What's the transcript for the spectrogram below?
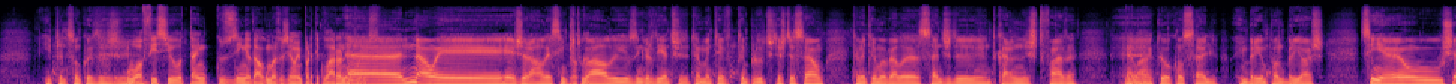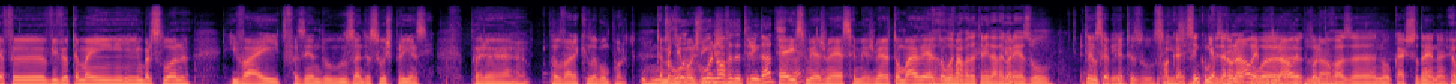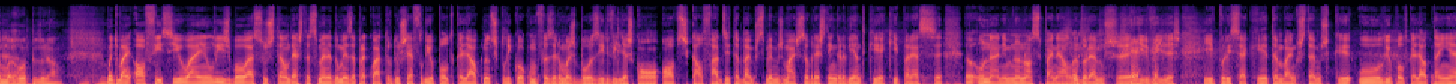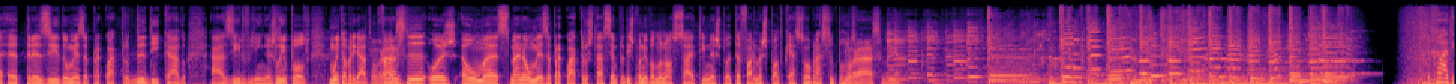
e portanto são coisas. O ofício tem cozinha de alguma região em particular ou nem por isso? Uh, não, é, é geral, é assim Portugal okay. e os ingredientes também têm, têm produtos da estação, também tem uma bela sandes de, de carne estofada é uh, que eu aconselho, em, em pão de brioche. Sim, é, o chefe viveu também em Barcelona e vai fazendo, usando a sua experiência para, para levar aquilo a bom porto. Uhum. Também Rua, tem bons vinhos. Rua Nova da Trindade? É isso mesmo, é essa mesmo. Era tombada. Era a Rua Nova da Trindade agora é, é azul. Tem o tapete azul. Sim, okay. sim. sim como é fizeram pedonal, na rua é pedonal, é pedonal. Cor-de-Rosa no Caixo Sodré, não é? É uma rua pedonal. Muito bem, ofício em Lisboa, a sugestão desta semana do Mesa para Quatro do chefe Leopoldo Calhau, que nos explicou como fazer umas boas ervilhas com ovos escalfados e também percebemos mais sobre este ingrediente que aqui parece uh, unânime no nosso painel. Adoramos uh, ervilhas e por isso é que também gostamos que o Leopoldo Calhau tenha trazido o Mesa para Quatro dedicado às ervilhinhas. Leopoldo, muito obrigado. Um Falamos de hoje a uma semana. O Mesa para Quatro está sempre disponível no nosso site e nas plataformas podcast. Um abraço do ponto. Um abraço, obrigado. Rádio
